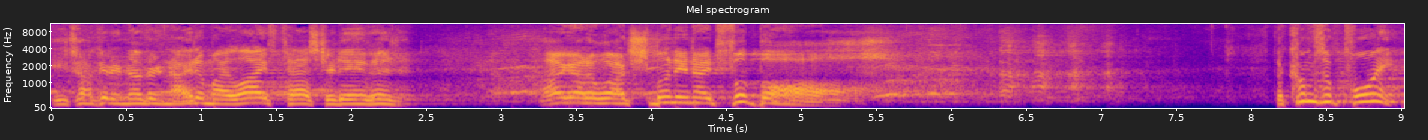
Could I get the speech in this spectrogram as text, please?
You talking another night of my life, Pastor David? I got to watch Monday Night Football. There comes a point,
